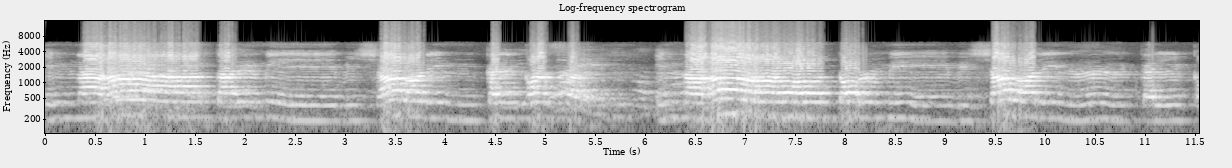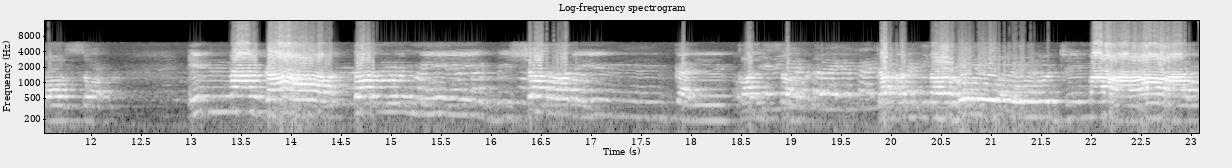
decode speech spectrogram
إنها ترمي بشرر كالقصر. إنها ترمي بشرر كالقصر. إنها ترمي بشرر كالقصر. كأنه جمالات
